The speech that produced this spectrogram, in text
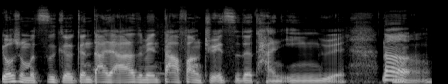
有什么资格跟大家这边大放厥词的谈音乐？那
